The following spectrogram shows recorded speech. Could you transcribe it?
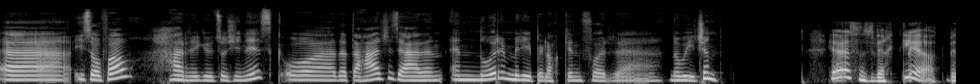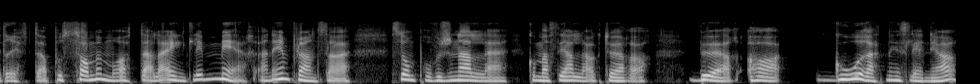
Eh, I så fall, herregud så kynisk. Og dette her syns jeg er en enorm ripe i lakken for eh, Norwegian. Ja, jeg syns virkelig at bedrifter på samme måte, eller egentlig mer enn influensere, som profesjonelle kommersielle aktører, bør ha gode retningslinjer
